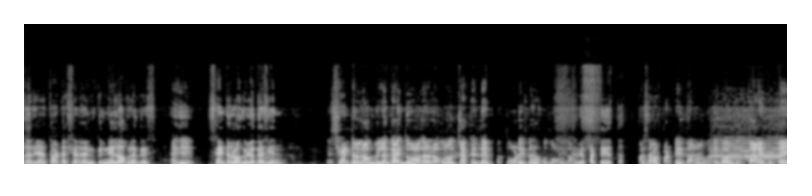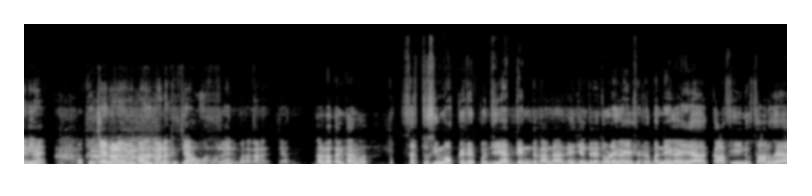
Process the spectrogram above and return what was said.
ਸਰ ਜਿਹੜਾ ਤੁਹਾਡਾ ਸ਼ਟਰ ਨੂੰ ਕਿੰਨੇ ਲੋਕ ਲੱਗੇ ਸੀ? ਹੈ ਜੀ? ਸੈਂਟਰ ਲੋਕ ਵੀ ਲੱਗਾ ਸੀ ਇਹਨੂੰ? ਸੈਂਟਰ ਲੋਕ ਵੀ ਲੱਗਾ ਸੀ ਦੋ ਦੇ ਲੋਕ ਉਹਨੂੰ ਚੱਕ ਕੇ ਤੇ ਤੋੜੇ ਤਾਂ ਸਭ ਕੁਝ ਤੋੜਦਾ। ਥੱਲੇ ਪੱਟੇ ਦਿੱਤਾ। ਆ ਸਾਰਾ ਪੱਟੇ ਤਾਂ ਨਾ ਦੇਖੋ ਤਾਲੇ ਟੁੱਟੇ ਹੀ ਨਹੀਂ ਹੈ। ਉਹ ਖਿੱਚੇ ਨਾਲ ਉਹਨੂੰ ਪਤਾ ਕੰਨ ਖਿੱਚਿਆ ਹੋਊਗਾ। ਸਾਨੂੰ ਇਹ ਨਹੀਂ ਪਤਾ ਕੰਨ ਖਿੱਚਿਆ ਗੱਲਬਾਤ ਕਰੀ ਧੰਨਵਾਦ। ਸਰ ਤੁਸੀਂ ਮੌਕੇ ਤੇ ਪੁੱਜੇ ਆ ਤਿੰਨ ਦੁਕਾਨਾਂ ਦੇ ਜਿੰਦਰੇ ਤੋੜੇ ਗਏ ਸ਼ਟਰ ਭੰਨੇ ਗਏ ਆ ਕਾਫੀ ਨੁਕਸਾਨ ਹੋਇਆ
